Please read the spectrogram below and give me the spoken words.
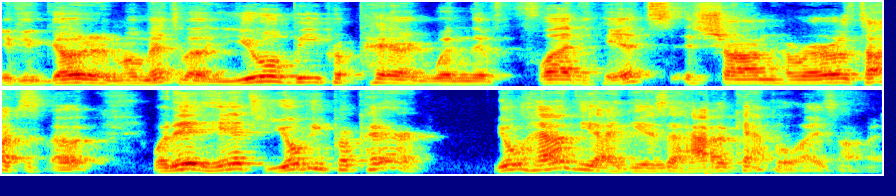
If you go to the momentum, you will be prepared when the flood hits, as Sean Herrera talks about. When it hits, you'll be prepared. You'll have the ideas of how to capitalize on it.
